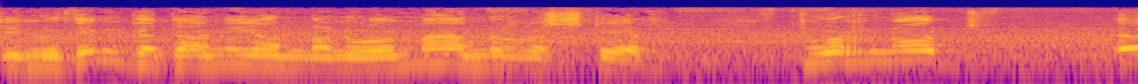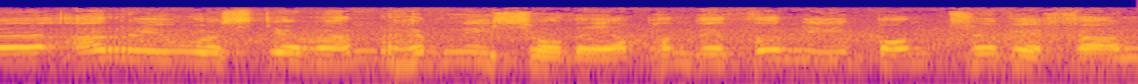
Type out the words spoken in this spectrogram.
dyn nhw ddim gyda ni ond maen nhw yma yn yr ystyr. Diwrnod uh, ar ryw ystyr anrhefnus o dde, a pan ddethon ni bont Trefechan,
